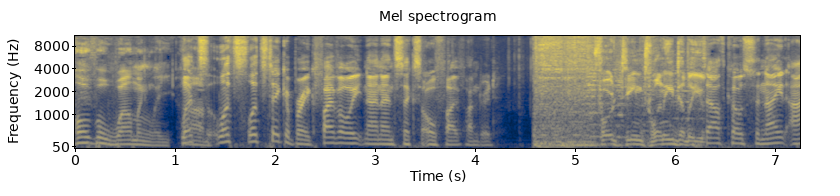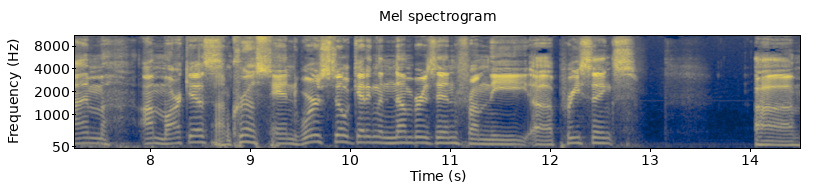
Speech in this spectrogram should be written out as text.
overwhelmingly. Let's um, let's let's take a break. 508-996-0500. 1420 W. South Coast tonight. I'm I'm Marcus. I'm Chris. and we're still getting the numbers in from the uh, precincts. Uh,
